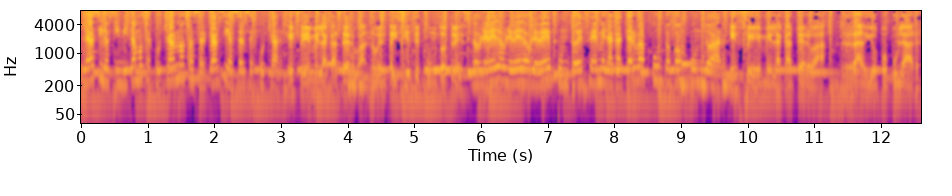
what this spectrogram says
Las y los invitamos a escucharnos, a acercarse y a hacerse escuchar. FM La Caterva 97.3 www.fmlacaterva.com.ar FM La Caterva, Radio Popular.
